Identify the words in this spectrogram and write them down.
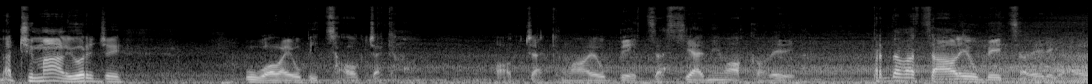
Znači, mali uređaj u ovaj ubica, ovog čekamo. Ovog čekamo, ovaj ubica s jednim okom, vidi ga. Prdavac, ali ubica, vidi ga.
